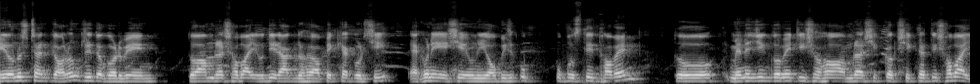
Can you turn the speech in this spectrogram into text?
এই অনুষ্ঠানকে অলঙ্কৃত করবেন। তো আমরা সবাই অধীর আগ্রহে অপেক্ষা করছি, এখনই এসে উনি উপস্থিত হবেন। তো ম্যানেজিং কমিটি সহ আমরা শিক্ষক শিক্ষার্থী সবাই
